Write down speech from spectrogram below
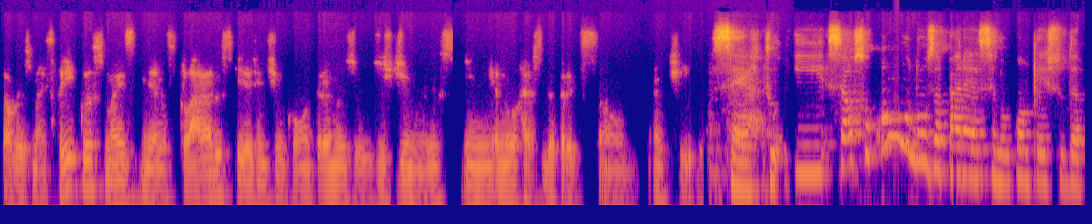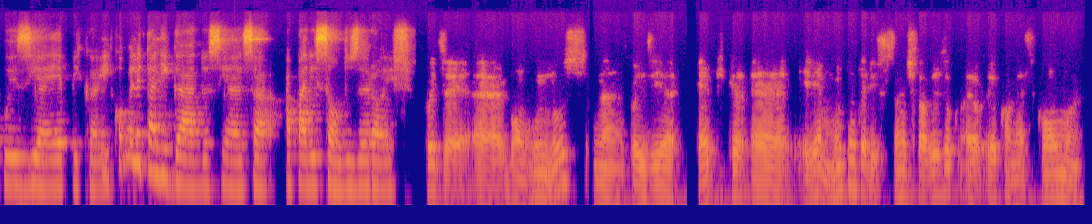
talvez mais ricos, mas menos claros, que a gente encontra nos usos de nus no resto da tradição antiga. Certo. E, Celso, como o nus aparece no contexto da poesia épica e como ele está ligado assim, a essa aparição dos heróis? Pois é, é bom, o nus na poesia épica, é, ele é muito interessante, talvez eu, eu, eu comece com uma,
